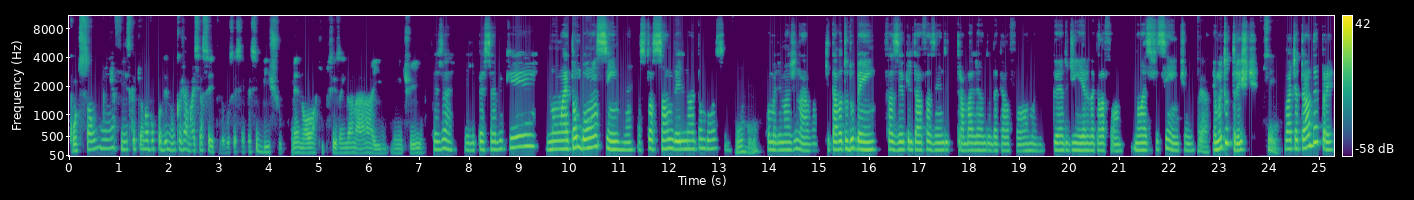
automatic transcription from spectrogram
condição minha física que eu não vou poder nunca jamais ser aceito. Eu vou ser sempre esse bicho menor que precisa enganar e mentir. Pois é. Ele percebe que não é tão bom assim, né? A situação dele não é tão boa assim. Uhum. Como ele imaginava. Que estava tudo bem fazer o que ele estava fazendo e trabalhando daquela forma, ganhando dinheiro daquela forma. Não é suficiente, né? É. é muito triste. Sim. Bate até uma deprê.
